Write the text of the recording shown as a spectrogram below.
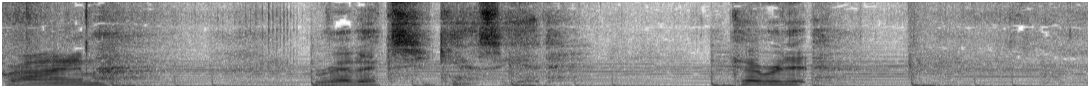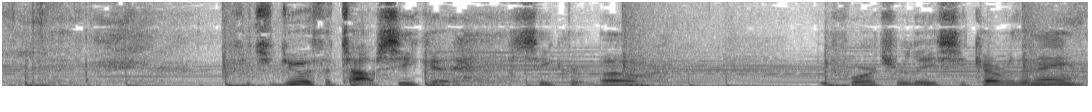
Prime Rev X. You can't see it. Covered it. What you do with a top secret secret bow before it's released. You cover the name.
